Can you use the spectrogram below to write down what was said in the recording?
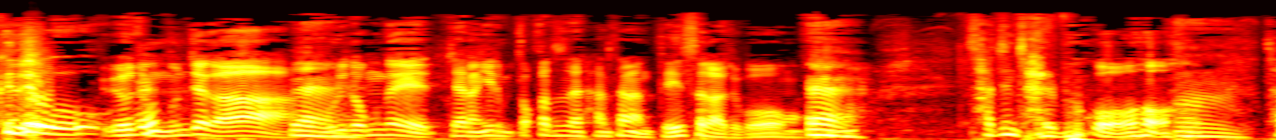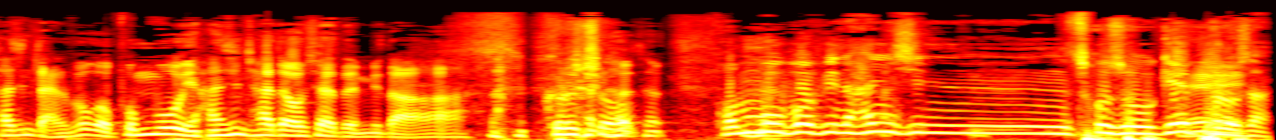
근데, 근데 오- 요즘 예? 문제가 네. 우리 동네에 저랑 이름 똑같은 사람 한 사람 돼 있어가지고 예. 사진 잘 보고 음. 사진 잘 보고 법무부인 한신 찾아오셔야 됩니다. 그렇죠. 법무법인 한신 소속의 네, 변호사.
